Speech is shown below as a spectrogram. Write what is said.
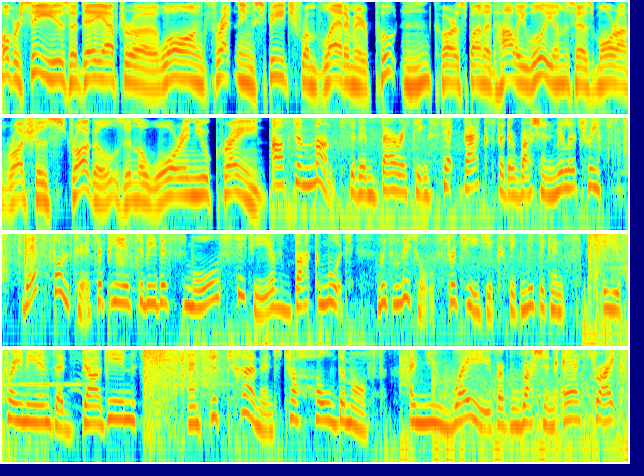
Overseas, a day after a long, threatening speech from Vladimir Putin, correspondent Holly Williams has more on Russia's struggles in the war in Ukraine. After months of embarrassing setbacks for the Russian military, their focus appears to be the small city of Bakhmut, with little strategic significance. The Ukrainians are dug in and determined to hold them off. A new wave of Russian airstrikes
